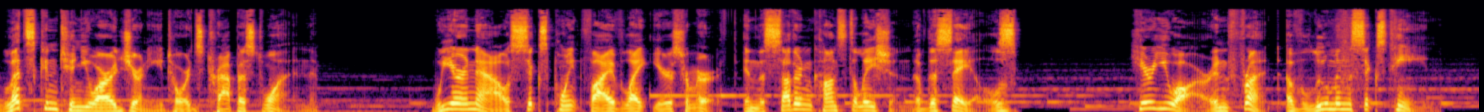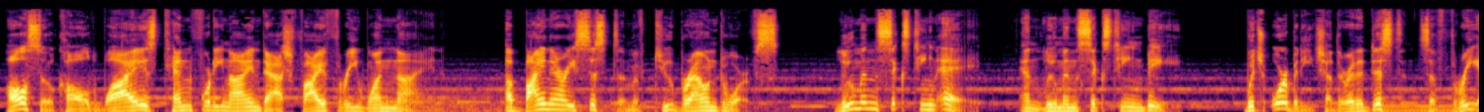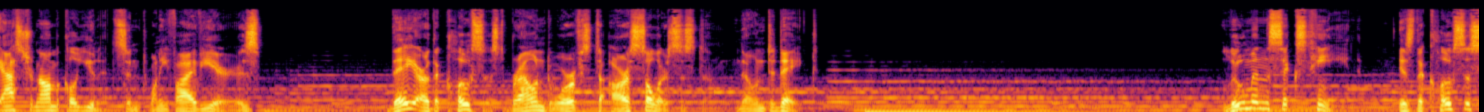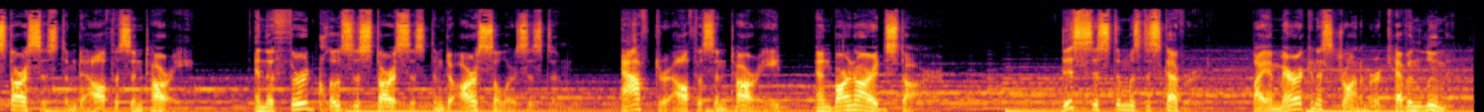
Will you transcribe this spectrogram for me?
Let's continue our journey towards TRAPPIST 1. We are now 6.5 light years from Earth in the southern constellation of the Sails. Here you are in front of Luhman 16, also called WISE 1049 5319, a binary system of two brown dwarfs, Luhman 16A and Luhman 16b, which orbit each other at a distance of 3 astronomical units in 25 years. They are the closest brown dwarfs to our solar system known to date. Luhman 16 is the closest star system to Alpha Centauri, and the third closest star system to our solar system, after Alpha Centauri and Barnard's star. This system was discovered by American astronomer Kevin Luhman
